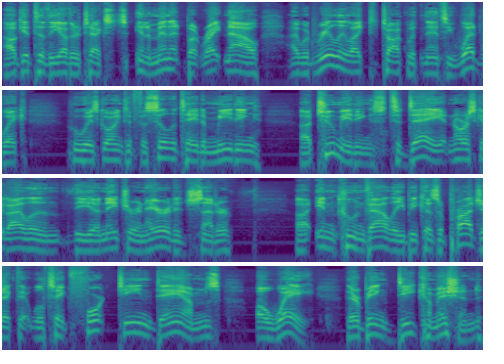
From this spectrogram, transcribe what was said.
I'll get to the other texts in a minute, but right now, I would really like to talk with Nancy Wedwick, who is going to facilitate a meeting – uh, two meetings today at Norskedalen, the uh, Nature and Heritage Center uh, in Coon Valley, because a project that will take 14 dams away. They're being decommissioned.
